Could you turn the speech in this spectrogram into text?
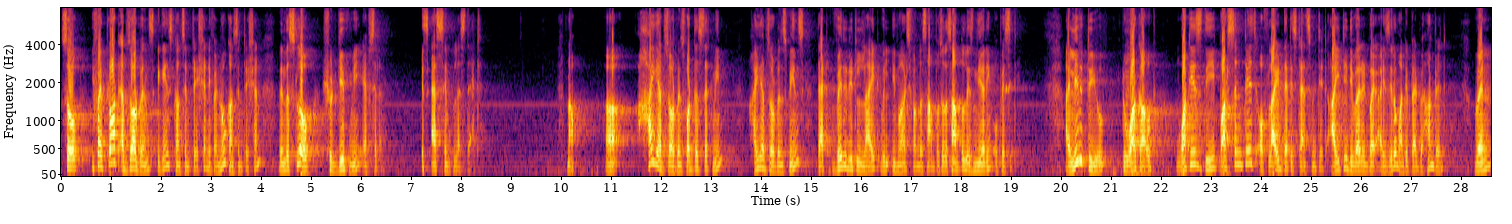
So, if I plot absorbance against concentration if I know concentration then the slope should give me epsilon it is as simple as that. Now uh, high absorbance what does that mean? High absorbance means that very little light will emerge from the sample. So, the sample is nearing opacity. I leave it to you to work out what is the percentage of light that is transmitted IT divided by I0 multiplied by 100 when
